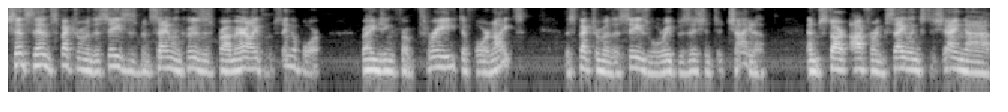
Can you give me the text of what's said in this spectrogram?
Since then, Spectrum of the Seas has been sailing cruises primarily from Singapore, ranging from three to four nights. The Spectrum of the Seas will reposition to China and start offering sailings to Shanghai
